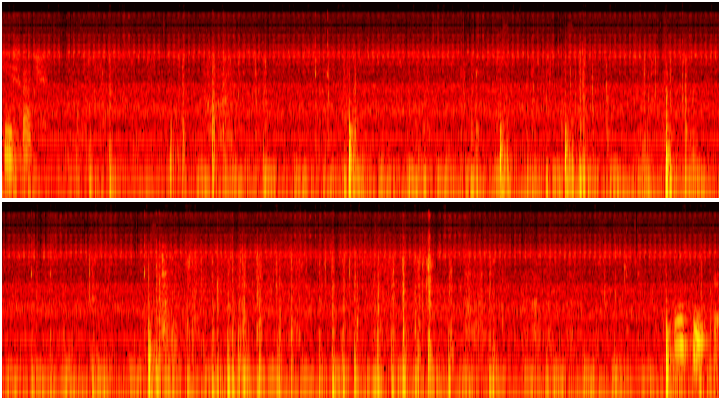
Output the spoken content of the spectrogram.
pisać. Półkę.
